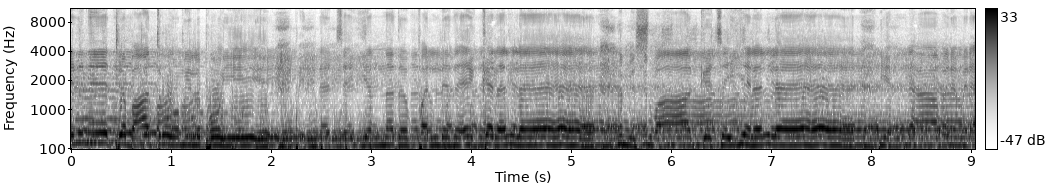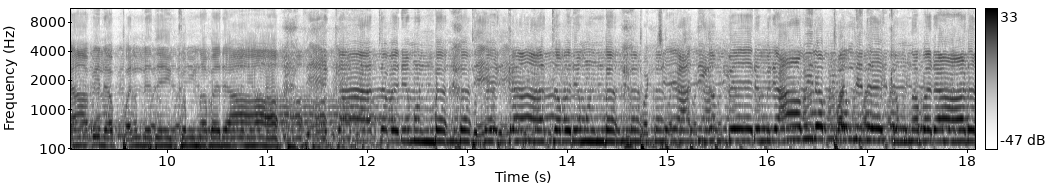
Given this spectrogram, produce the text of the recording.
എഴുന്നേറ്റ് ബാത്റൂമിൽ പോയി. പിന്നെ ചെയ്യുന്നത് പല്ല് തേക്കലല്ലേ? മിസ്വാക്ക് ചെയ്യലല്ലേ? എല്ലാവരും രാവിലെ പല്ല് തേക്കുന്നവരാ. തേക്കാത്തവരുമുണ്ട് തേക്കാത്തവരുമുണ്ട്. പക്ഷേ അധികം പേരും രാവിലെ പല്ല് തേക്കുന്നവരാണ്.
